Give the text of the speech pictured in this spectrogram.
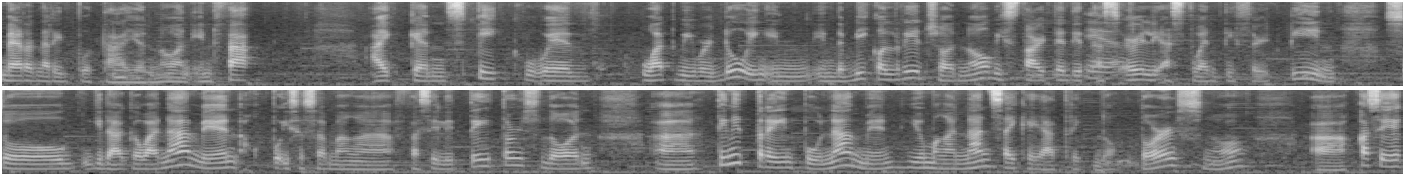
meron na rin po tayo noon. In fact, I can speak with what we were doing in in the Bicol region, no, we started it as Yeah. early as 2013. So, ginagawa namin, ako po isa sa mga facilitators doon, ah, tinitrain po namin yung mga non-psychiatric doctors, no? Ah, kasi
